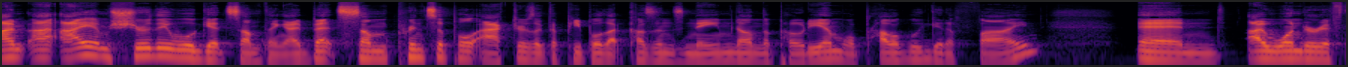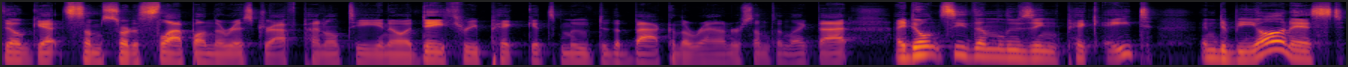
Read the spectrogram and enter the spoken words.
I'm I, I, am sure they will get something. I bet some principal actors, like the people that Cousins named on the podium, will probably get a fine. And I wonder if they'll get some sort of slap on the wrist draft penalty. You know, a day three pick gets moved to the back of the round or something like that. I don't see them losing pick eight. And to be honest,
